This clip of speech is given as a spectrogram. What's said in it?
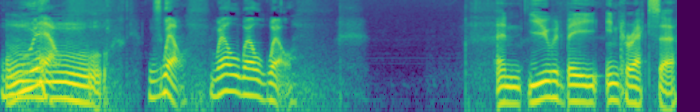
Well, Ooh. well, well, well, well. And you would be incorrect, sir.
